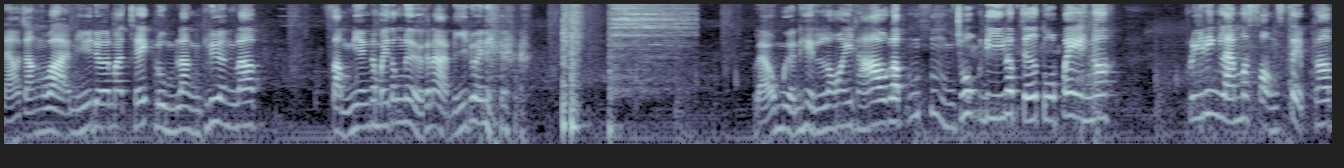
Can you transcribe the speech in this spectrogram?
แล้วจังหวะนี้เดินมาเช็คกลุ่มหลังเครื่องครับสำเนียงทำไมต้องเหนือขนาดนี้ด้วยเนี่ยแล้วเหมือนเห็นรอยเท้าครับโชคดีครับเจอตัวเป้งเนาะ Breeding Lamp มา2สเต็ปครับ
